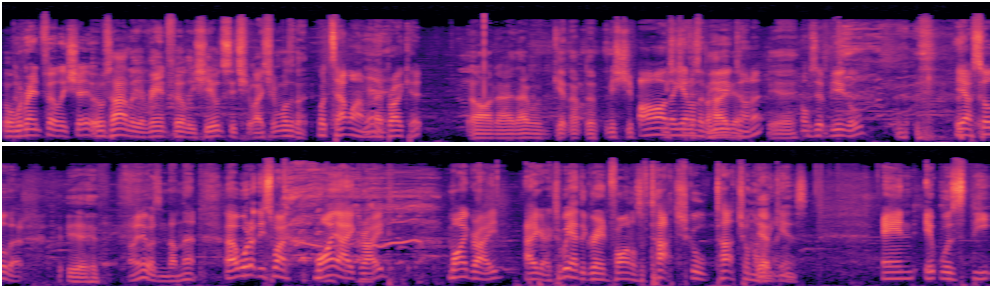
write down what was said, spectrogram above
Well, The what- Ranfurly it was hardly a Ranfurly Shield situation, wasn't it? What's that one? when Yeah. They broke it. Oh no, they were getting up to mischief. Oh, they get on mischievous the behaviour. bugs on it. Yeah, Was it bugle? yeah, I saw that. yeah. I mean, he wasn't done that. Uh, what about this one? My A grade, my grade, A grade. So we had the grand finals of touch, school touch on the Yep. weekends, and it was the,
